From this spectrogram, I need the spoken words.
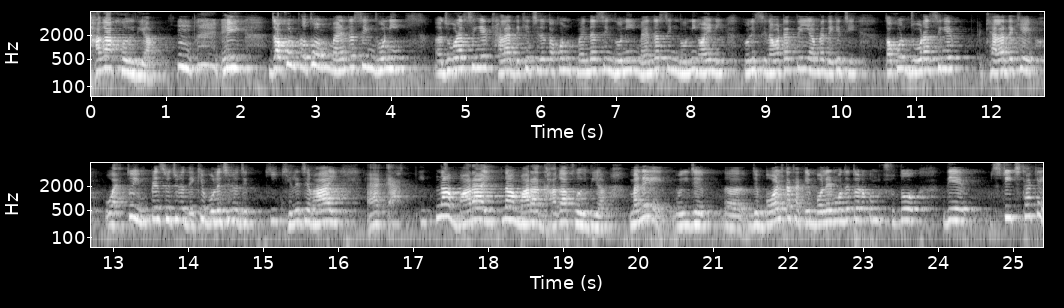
ধাগা খোল দিয়া এই যখন প্রথম মহেন্দ্র সিং ধোনি যুবরাজ সিংয়ের খেলা দেখেছিল তখন মহেন্দ্র সিং ধোনি, মহেন্দ্র সিং ধোনি হয়নি, ধোনি সিনেমাটাতেই আমরা দেখেছি। তখন যুবরাজ সিংয়ের খেলা দেখে ও এত ইমপ্রেস হয়েছিল, দেখে বলেছিল যে, কি খেলেছে ভাই? ইতনা মারা ইতনা মারা ধাগা খোল দিয়া মানে ওই যে যে বলটা থাকে বলের মধ্যে তো এরকম সুতো দিয়ে স্টিচ থাকে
